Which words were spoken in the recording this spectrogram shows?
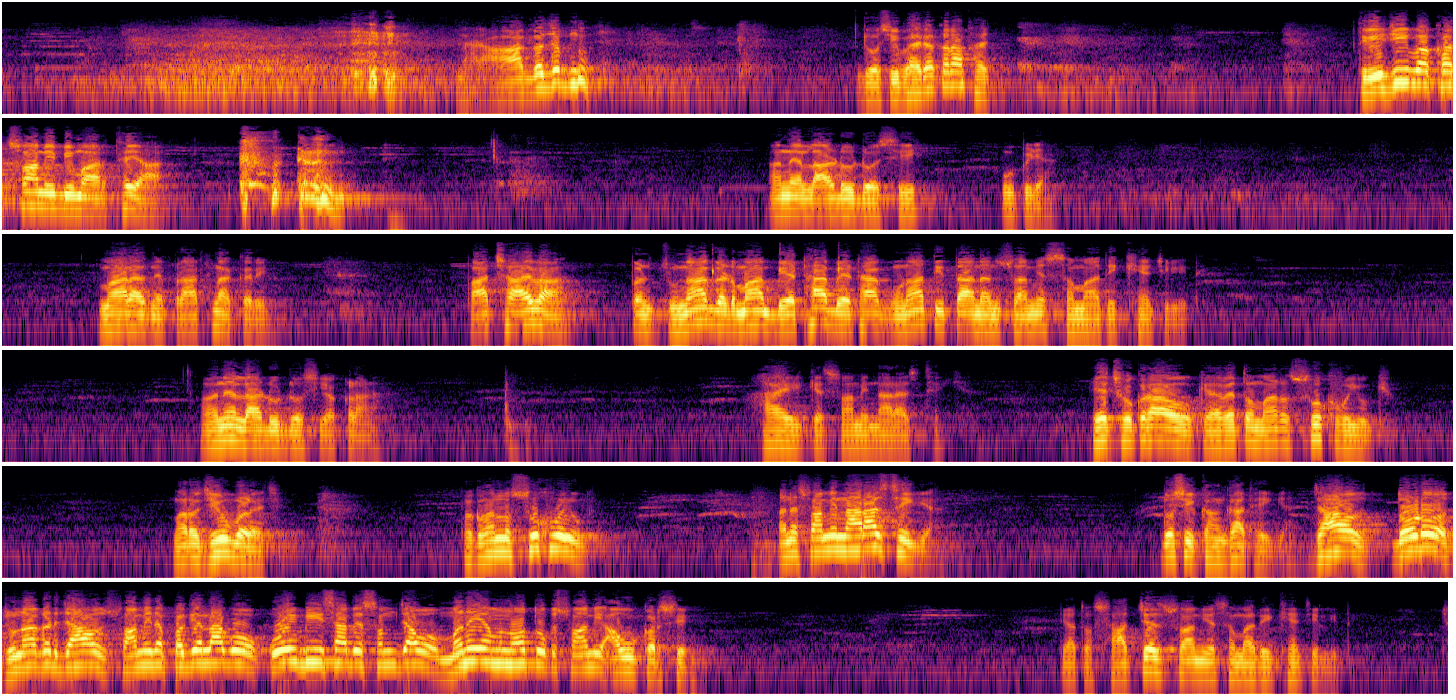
આ ગજબનું. જોશીભાઈ કરા થાય. ત્રીજી વખત સ્વામી બીમાર થયા. અને લાડુ ડોસી ઉપડ્યા. મહારાજને પ્રાર્થના કરી. પાછા આવ્યા, પણ જુનાગઢમાં બેઠા બેઠા ગુણાતીતાનંદ સ્વામી સમાધિ ખેંચી લીધી. અને લાડુ ડોસી અકળાણા. હાય કે સ્વામી નારાજ થઈ ગયા. હે છોકરાઓ, કે હવે તો મારું સુખ વયું ગયું. મારો જીવ બળે છે. ભગવાનનું સુખ વયું ગયું. અને સ્વામી નારાજ થઈ ગયા. દોષી ઘાંઘા થઈ ગયા. જાઓ, દોડો, જુનાગઢ જાઓ, સ્વામીને પગે લાગો, કોઈ બી હિસાબે સમજાવો. મને એમ નહોતું કે સ્વામી આવું કરશે. ત્યાં તો સાચે જ સ્વામીએ સમાધિ ખેંચી લીધી.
